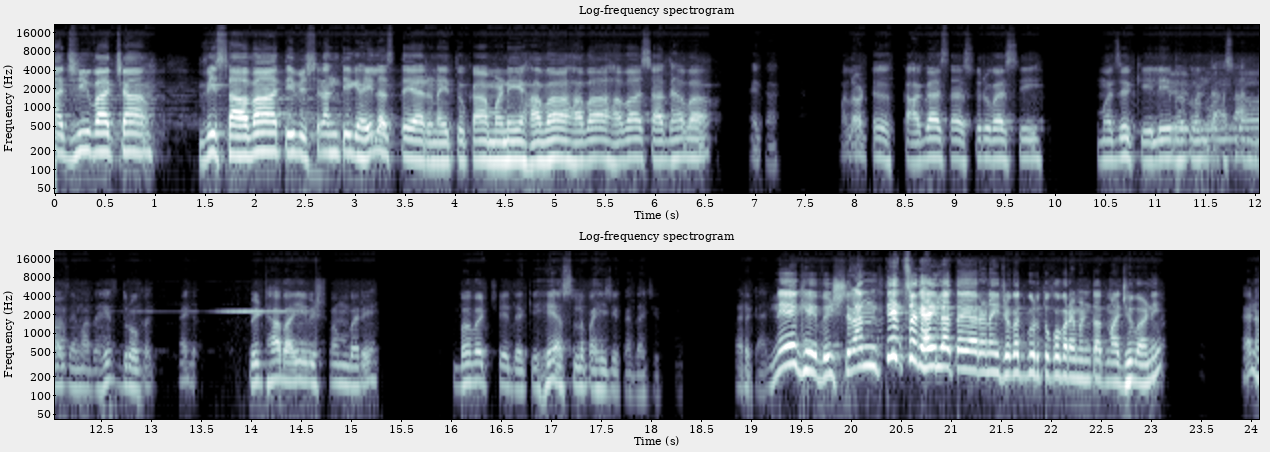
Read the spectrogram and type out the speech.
माझी वाचा विसावा ती विश्रांती घ्यायलाच तयार नाही. तू का म्हणे हवा हवा हवा साधावा. का? मला वाटतं कागासा सुरवासी मज केले भगवंत असा अंदाज आहे माझा. हेच द्रोपद नाही का? विठाबाई की भवच्छेदकी हे असलं पाहिजे कदाचित. बरं का विश्रांतीच घ्यायला तयार नाही. जगद्गुरु तुकोबराय म्हणतात माझी वाणी. है ना?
